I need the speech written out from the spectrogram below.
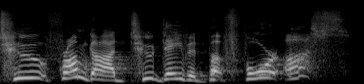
to, from God to David, but for us.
